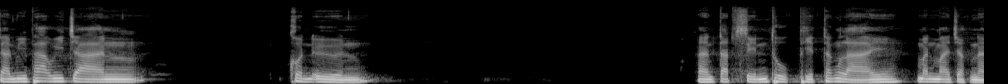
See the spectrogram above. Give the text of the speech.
การวิพากษ์วิจารณ์คนอื่น การตัดสินถูกผิดทั้งหลายมันมาจากไหน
